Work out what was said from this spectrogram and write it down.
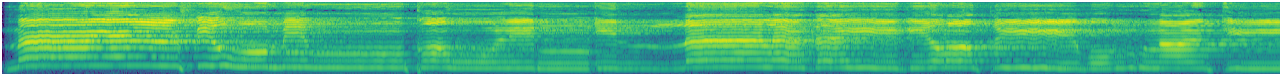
ما يلفظ من قول إلا لديه رقيب عتيد.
